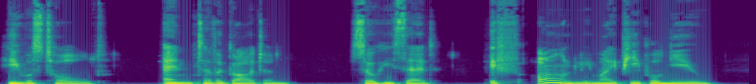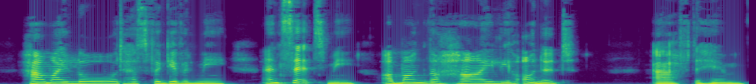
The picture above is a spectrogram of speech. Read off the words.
He was told, enter the garden. So he said, if only my people knew how my Lord has forgiven me and set me among the highly honored. After him,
